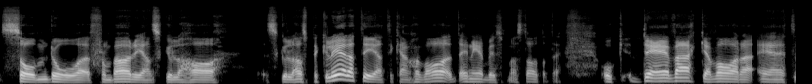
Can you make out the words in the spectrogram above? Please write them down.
Som då från början skulle ha skulle ha spekulerat i att det kanske var en elbil som har startat det. Och det verkar vara ett,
